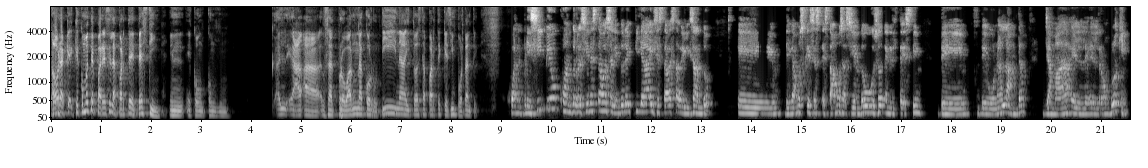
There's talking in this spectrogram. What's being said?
Ahora, ¿qué, cómo te parece la parte de testing eh, con, con o sea, probar una corrutina y toda esta parte que es importante? Juan, al principio, cuando recién estaba saliendo la API y se estaba estabilizando, eh, digamos que estábamos haciendo uso en el testing de, de una lambda llamada el, el run blocking,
